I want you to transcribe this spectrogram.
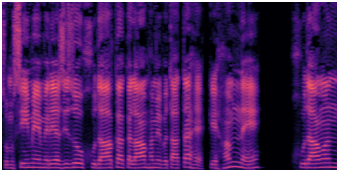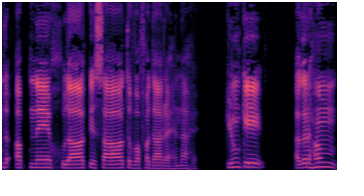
سو مسیح میں میرے عزیز و خدا کا کلام ہمیں بتاتا ہے کہ ہم نے خداوند اپنے خدا کے ساتھ وفادار رہنا ہے۔ کیونکہ اگر ہم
